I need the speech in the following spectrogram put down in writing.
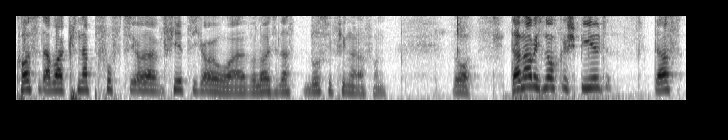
Kostet aber knapp 50 oder 40 Euro. Also Leute, lasst bloß die Finger davon. So, dann habe ich noch gespielt das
